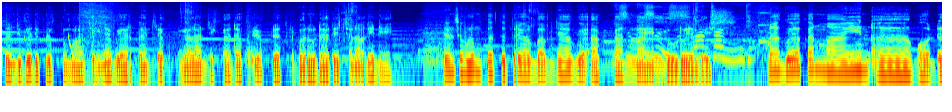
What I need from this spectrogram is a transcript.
dan juga diklik tombol loncengnya biar kalian tidak ketinggalan jika ada video-video terbaru dari channel ini. Dan sebelum ke tutorial bugnya, gue akan main dulu ya guys. Nah gue akan main uh, mode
